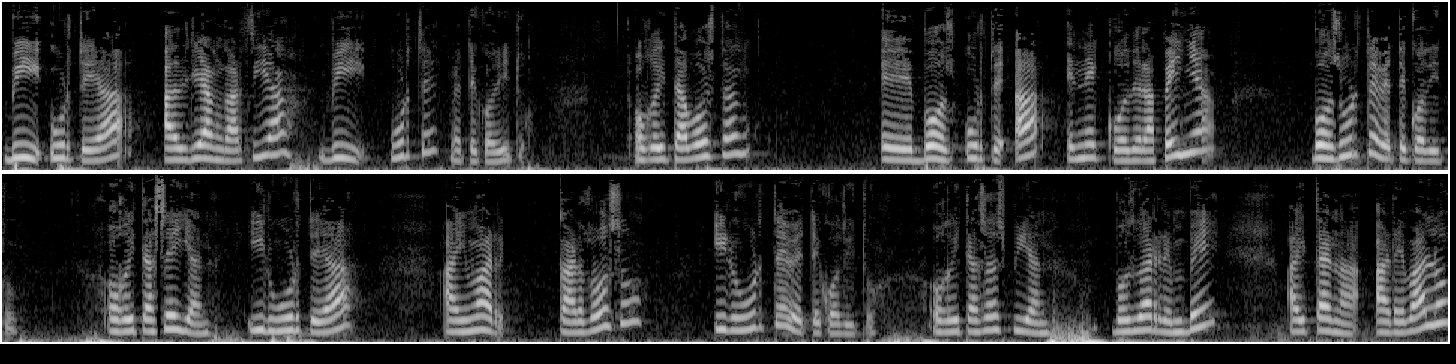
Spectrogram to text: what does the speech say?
bi urtea, Adrian Garzia, bi urte beteko ditu. Hogeita bostan, e, bos urte A, eneko de la peña, bos urte beteko ditu. Hogeita zeian, iru urtea, Aimar Cardoso, iru urte beteko ditu. Hogeita zazpian, bosgarren B, Aitana Arebalo,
